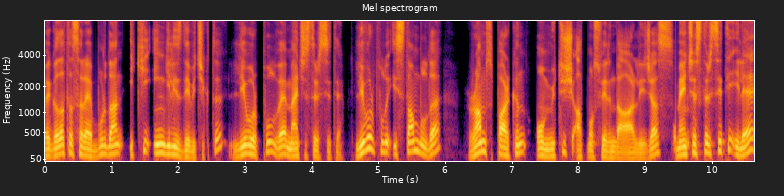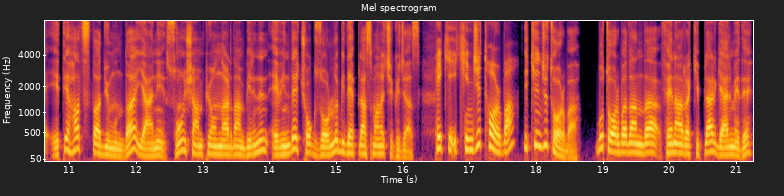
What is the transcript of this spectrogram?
ve Galatasaray'a buradan iki İngiliz devi çıktı. Liverpool ve Manchester City. Liverpool'u İstanbul'da Rams Park'ın o müthiş atmosferinde ağırlayacağız. Manchester City ile Etihad Stadyumunda yani son şampiyonlardan birinin evinde çok zorlu bir deplasmana çıkacağız. Peki ikinci torba? İkinci torba. Bu torbadan da fena rakipler gelmedi.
